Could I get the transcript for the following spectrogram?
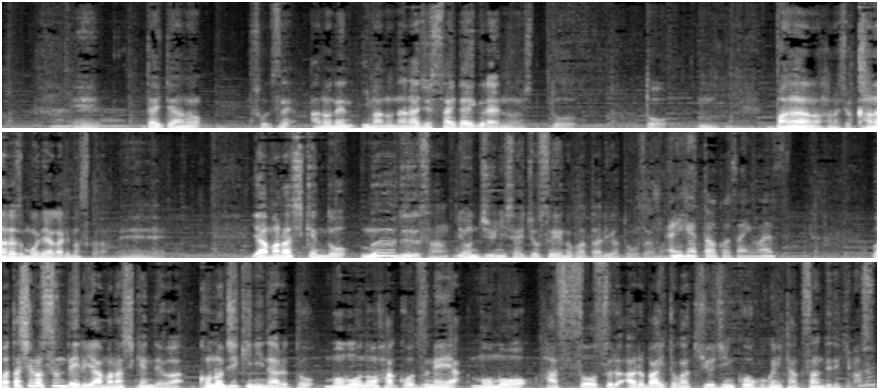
ええ大体あのそうですね。あのね今の70歳代ぐらいの人と、うん、バナナの話は必ず盛り上がりますからね山梨県のムードゥさん42歳女性の方ありがとうございます。ありがとうございます。私の住んでいる山梨県ではこの時期になると桃の箱詰めや桃を発送するアルバイトが求人広告にたくさん出てきます。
